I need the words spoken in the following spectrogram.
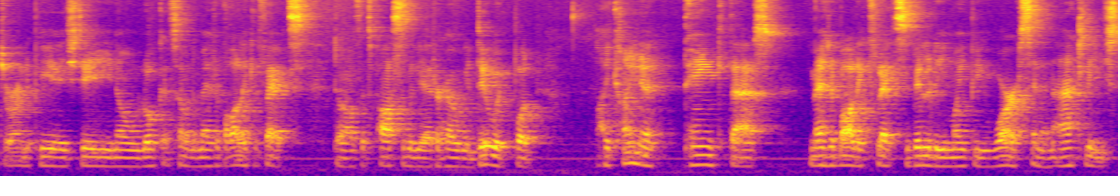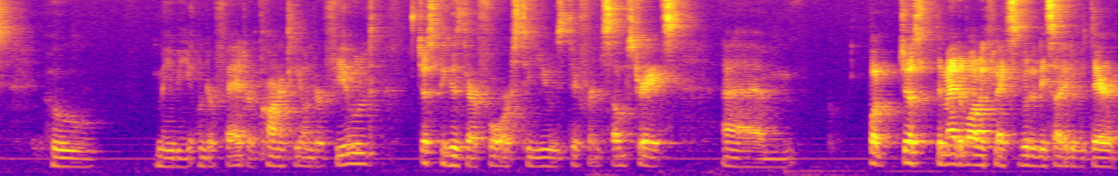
during the PhD, you know, look at some of the metabolic effects. Don't know if it's possible yet or how we do it, but I kind of think that metabolic flexibility might be worse in an athlete who may be underfed or chronically underfueled just because they're forced to use different substrates. Um, but just the metabolic flexibility side of it there,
